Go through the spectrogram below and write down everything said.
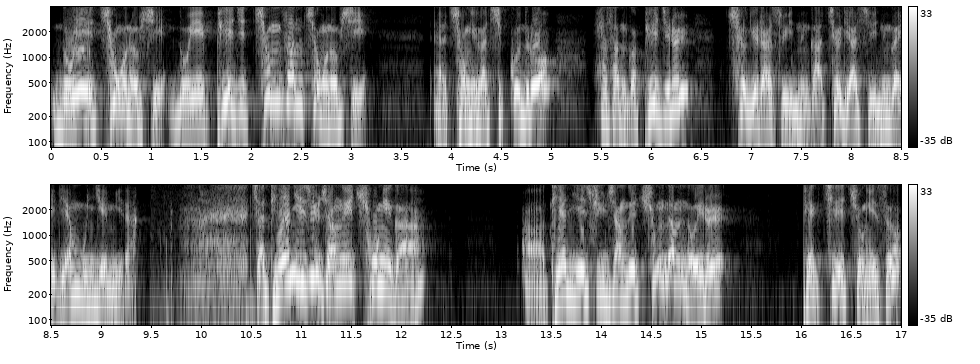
노예 청원 없이, 노예 폐지 청산 청원 없이 총회가 직권으로 해산과 폐지를 처결할 수 있는가, 처리할 수 있는가에 대한 문제입니다. 자, 대한예술장로회 총회가 어, 대한예술장로회 충남노회를 107회 총회에서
